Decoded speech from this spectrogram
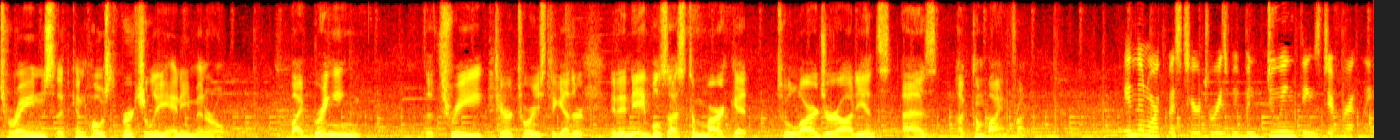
terrains that can host virtually any mineral. By bringing the three territories together, it enables us to market to a larger audience as a combined front in the Northwest Territories, we've been doing things differently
